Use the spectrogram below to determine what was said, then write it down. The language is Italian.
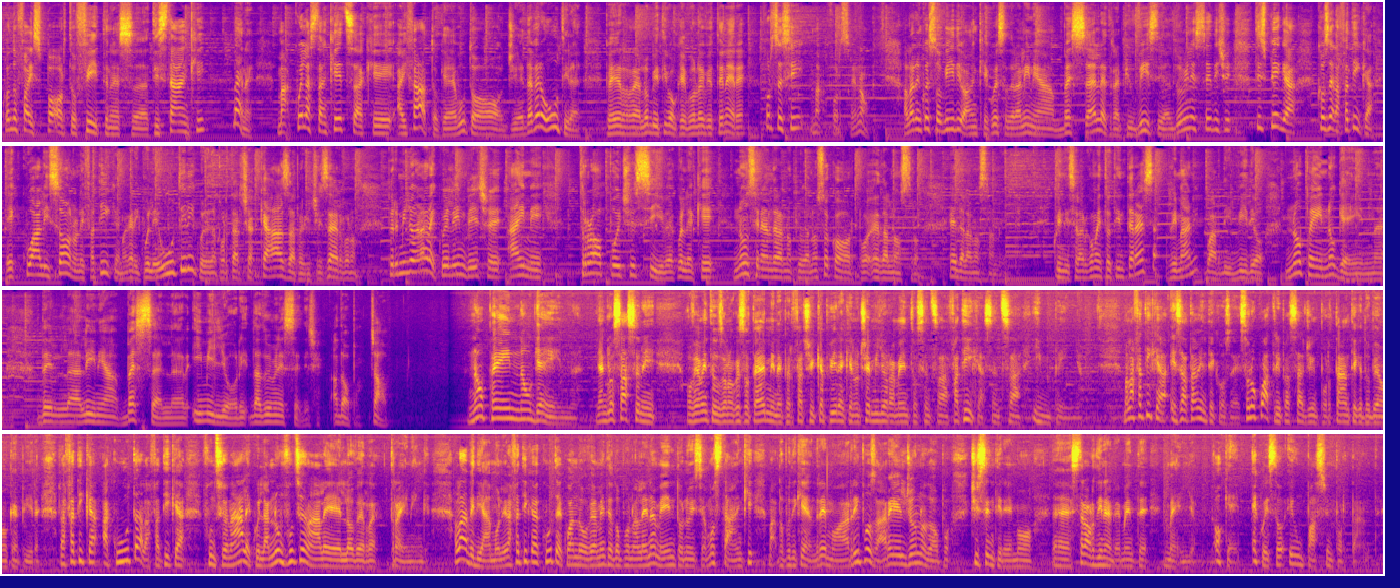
Quando fai sport o fitness ti stanchi? Bene, ma quella stanchezza che hai fatto, che hai avuto oggi, è davvero utile per l'obiettivo che volevi ottenere? Forse sì, ma forse no. Allora in questo video, anche questo della linea bestseller tra i più visti del 2016, ti spiega cos'è la fatica e quali sono le fatiche, magari quelle utili, quelle da portarci a casa perché ci servono, per migliorare quelle invece, ahimè, troppo eccessive, quelle che non se ne andranno più dal nostro corpo e, dal nostro, e dalla nostra mente. Quindi se l'argomento ti interessa, rimani, guardi il video No Pain No Gain della linea bestseller I migliori da 2016. A dopo, ciao! No pain, no gain. Gli anglosassoni ovviamente usano questo termine per farci capire che non c'è miglioramento senza fatica, senza impegno. Ma la fatica esattamente cos'è? Sono quattro i passaggi importanti che dobbiamo capire. La fatica acuta, la fatica funzionale, quella non funzionale e l'overtraining. Allora vediamoli, la fatica acuta è quando ovviamente dopo un allenamento noi siamo stanchi, ma dopodiché andremo a riposare e il giorno dopo ci sentiremo eh, straordinariamente meglio. Ok, e questo è un passo importante.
